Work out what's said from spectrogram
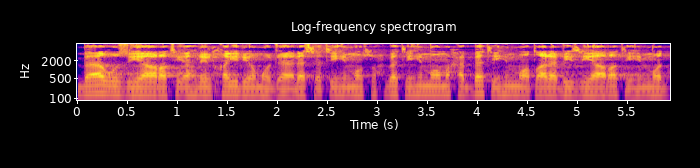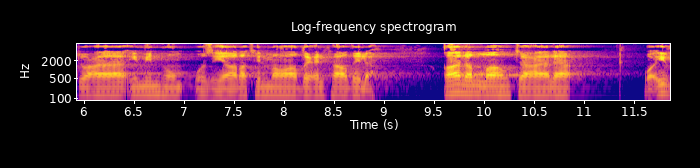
باب زيارة أهل الخير ومجالستهم وصحبتهم ومحبتهم وطلب زيارتهم والدعاء منهم وزيارة المواضع الفاضلة. قال الله تعالى وإذ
